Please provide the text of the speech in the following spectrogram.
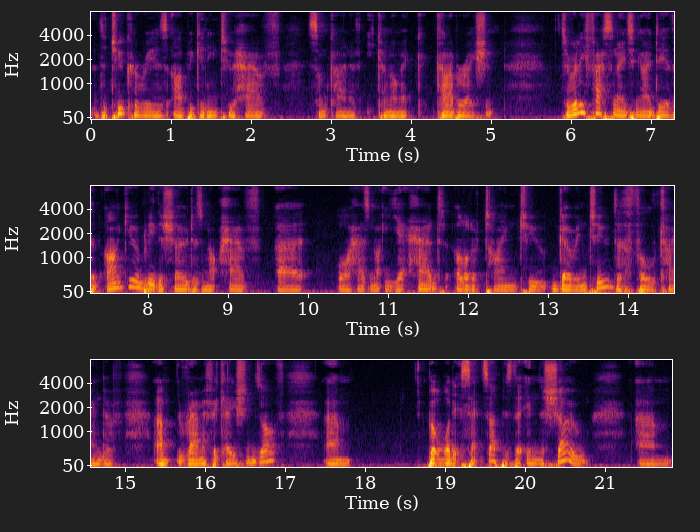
the two Koreas are beginning to have some kind of economic collaboration. It's a really fascinating idea that arguably the show does not have uh, or has not yet had a lot of time to go into the full kind of um, ramifications of. Um, but what it sets up is that in the show, um,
